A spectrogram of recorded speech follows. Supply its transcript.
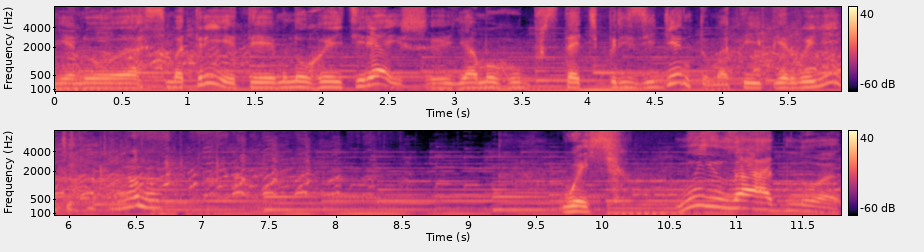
Не, ну э, смотри, ты многое теряешь. Я могу б стать президентом, а ты первой леди. Ну-ну. Ой, ну и ладно.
